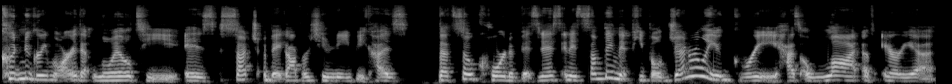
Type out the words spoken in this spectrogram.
couldn't agree more that loyalty is such a big opportunity because that's so core to business. And it's something that people generally agree has a lot of area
